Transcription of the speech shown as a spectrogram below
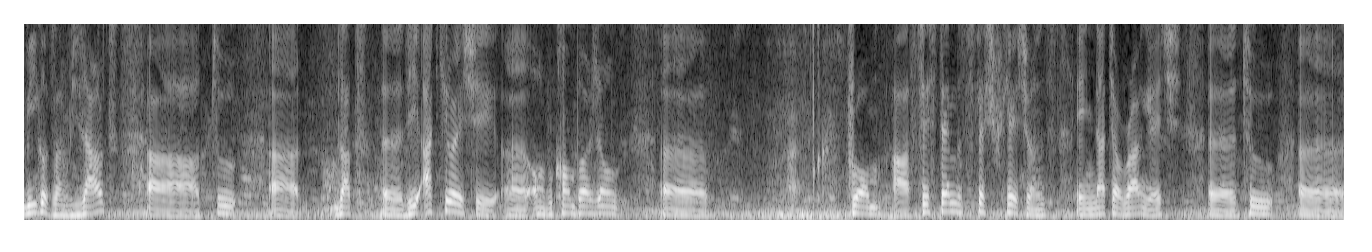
we got the result uh, to uh, that uh, the accuracy of conversion from uh, system specifications in natural language uh, to uh,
